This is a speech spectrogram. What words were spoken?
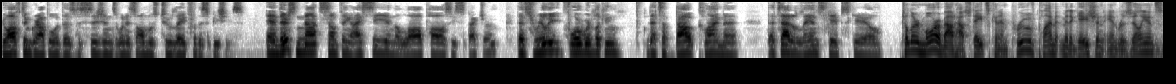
You often grapple with those decisions when it's almost too late for the species. And there's not something I see in the law policy spectrum that's really forward looking, that's about climate, that's at a landscape scale. To learn more about how states can improve climate mitigation and resilience,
